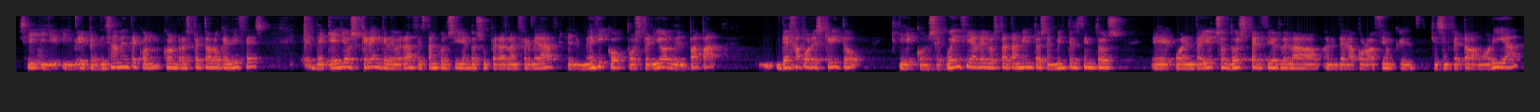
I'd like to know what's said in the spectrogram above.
Sí, y, precisamente con, respecto a lo que dices, eh, de que ellos creen que de verdad están consiguiendo superar la enfermedad, el médico posterior del Papa deja por escrito que consecuencia de los tratamientos en 1348 dos tercios de la, población que, que, se infectaba moría,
